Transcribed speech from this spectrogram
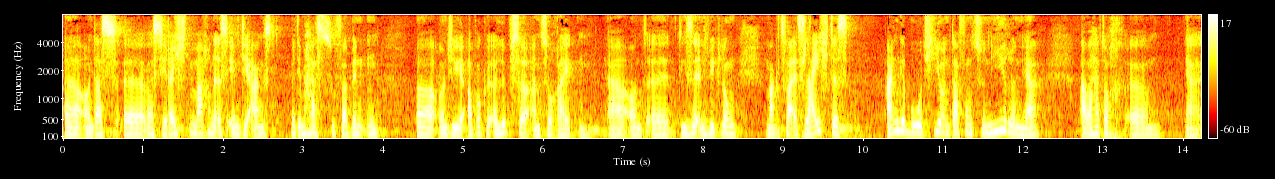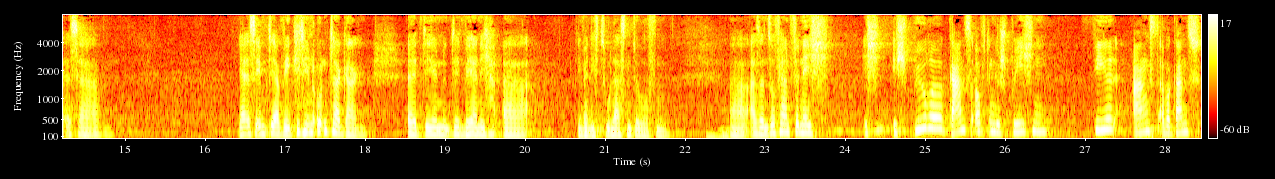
Äh, und das, äh, was die Rechten machen, ist eben die Angst mit dem Hass zu verbinden äh, und die Apokalypse anzureiten. Ja, und äh, diese Entwicklung mag zwar als leichtes Angebot hier und da funktionieren, ja, aber hat doch, ähm, ja, ist ja, ja, ist eben der Weg in den Untergang, äh, den, den wir ja nicht, äh, den wir nicht zulassen dürfen. Äh, also insofern finde ich, ich, ich spüre ganz oft in Gesprächen viel Angst, aber ganz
